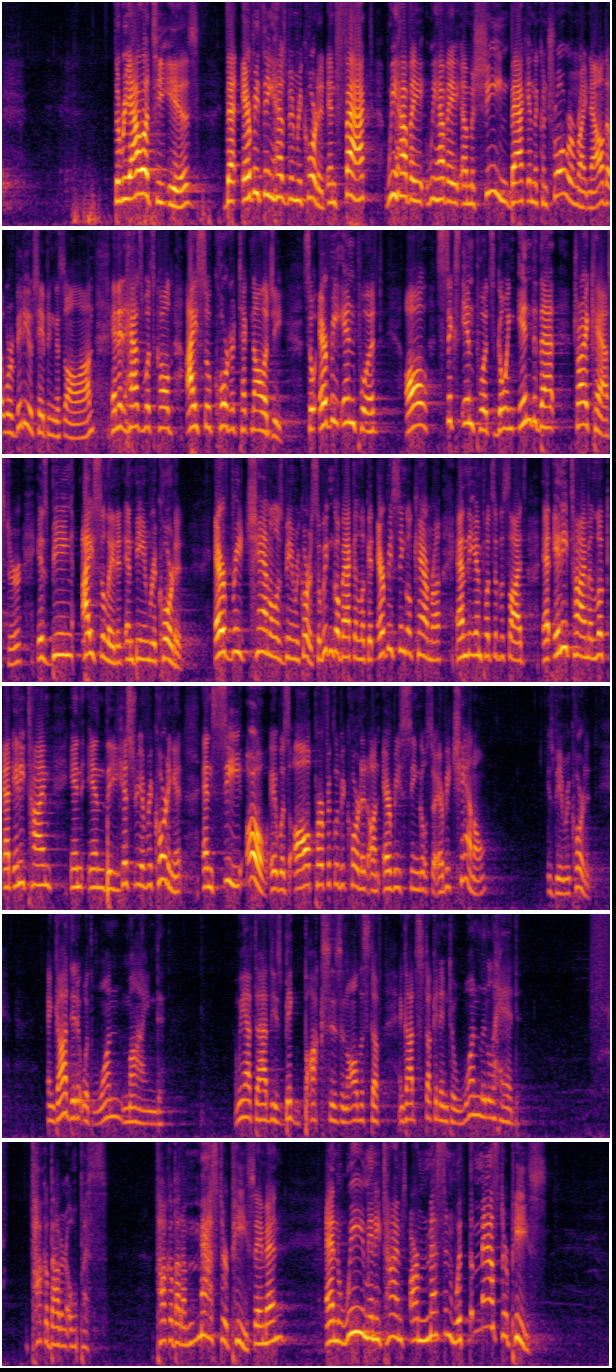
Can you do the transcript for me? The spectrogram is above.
The reality is that everything has been recorded. In fact, we have a we have a, a, machine back in the control room right now that we're videotaping this all on, and it has what's called isocorder technology. So every input all six inputs going into that TriCaster is being isolated and being recorded. Every channel is being recorded. So we can go back and look at every single camera and the inputs of the slides at any time and look at any time in, in the history of recording it and see, oh, it was all perfectly recorded on every single, so every channel is being recorded. And God did it with one mind. And we have to have these big boxes and all this stuff, and God stuck it into one little head. Talk about an opus. Talk about a masterpiece, amen? And we, many times, are messing with the masterpiece.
